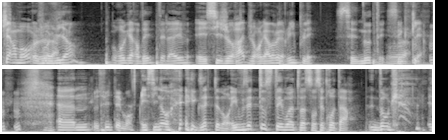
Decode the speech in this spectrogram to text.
Clairement, je Voilà. viens regarder tes lives et si je rate, je regarderai le replay. C'est noté, c'est clair. Euh, Je suis témoin. et sinon, exactement. Et vous êtes tous témoins de toute façon, c'est trop tard. Donc, Et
